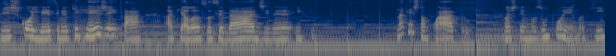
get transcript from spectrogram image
e escolhessem meio que rejeitar aquela sociedade, né? Enfim. Na questão 4, nós temos um poema aqui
